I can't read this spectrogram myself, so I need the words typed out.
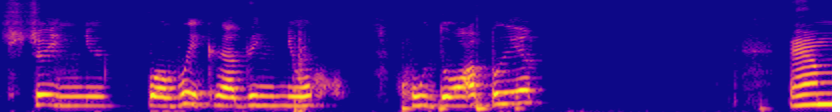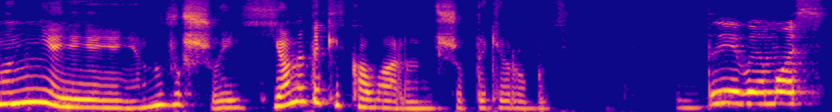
щенню, по викраденню худоби. Ем, ні, ні, ні, ні, ні. Ну ви що, я не такий коварний, щоб таке робити. Дивимось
